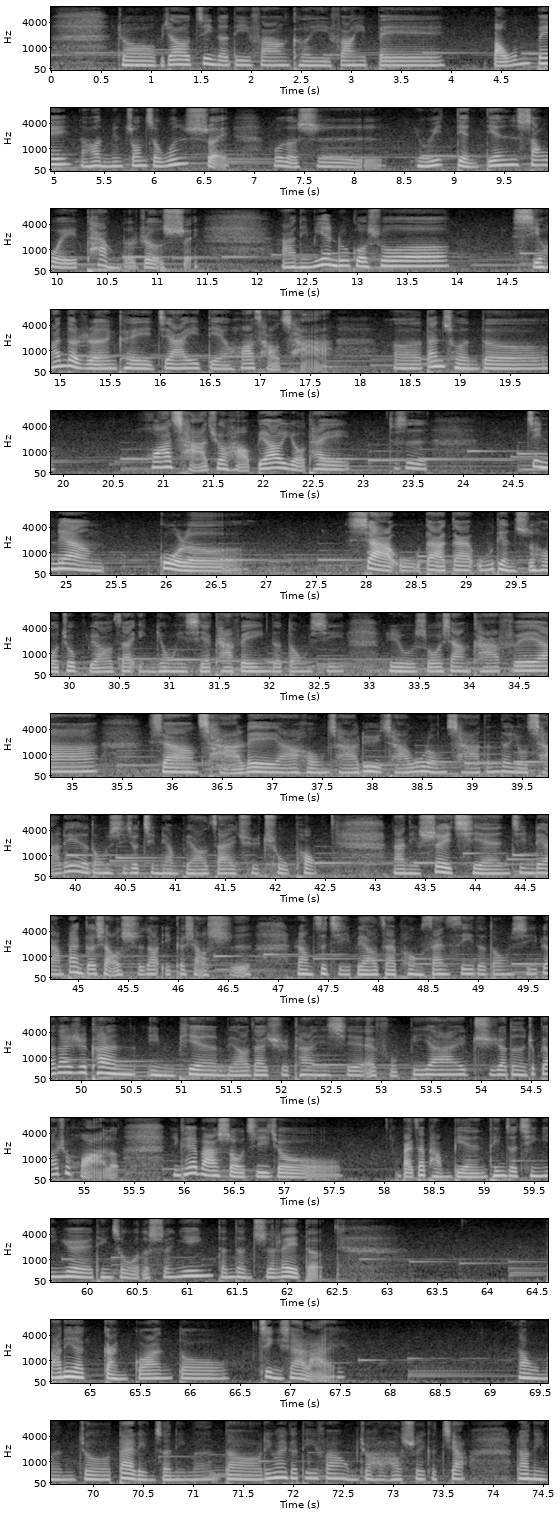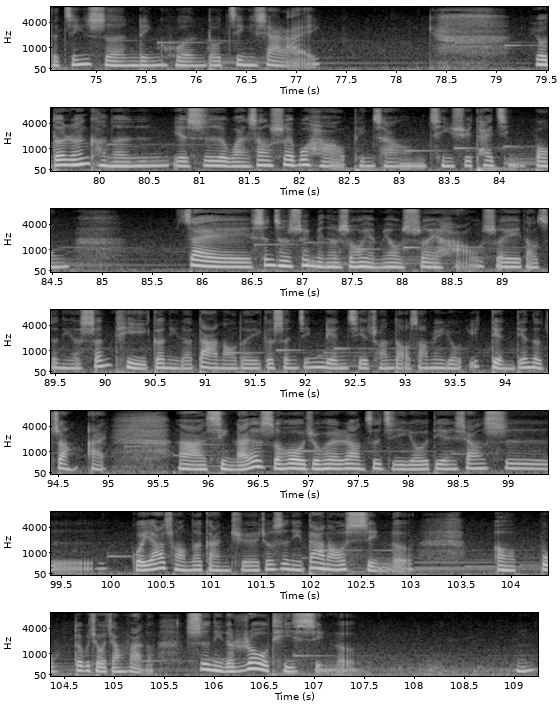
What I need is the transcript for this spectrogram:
就比较近的地方，可以放一杯保温杯，然后里面装着温水，或者是有一点点稍微烫的热水啊。里面如果说喜欢的人可以加一点花草茶，呃，单纯的花茶就好，不要有太，就是尽量过了下午大概五点之后，就不要再饮用一些咖啡因的东西，例如说像咖啡啊，像茶类呀、啊，红茶、绿茶、乌龙茶等等有茶类的东西，就尽量不要再去触碰。那你睡前尽量半个小时到一个小时，让自己不要再碰三 C 的东西，不要再去看影片，不要再去看一些 F B I G 啊等等，就不要去滑了。你可以把手机就摆在旁边，听着轻音乐，听着我的声音等等之类的，把你的感官都静下来。那我们就带领着你们到另外一个地方，我们就好好睡个觉，让你的精神、灵魂都静下来。有的人可能也是晚上睡不好，平常情绪太紧绷，在深层睡眠的时候也没有睡好，所以导致你的身体跟你的大脑的一个神经连接传导上面有一点点的障碍。那醒来的时候，就会让自己有点像是鬼压床的感觉，就是你大脑醒了，哦，不对不起，我讲反了，是你的肉体醒了。嗯，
